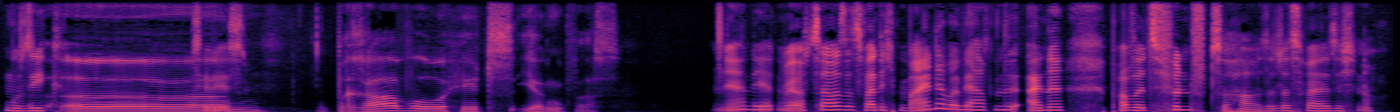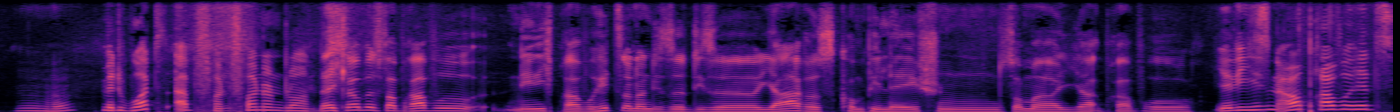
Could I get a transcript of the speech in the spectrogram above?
Musik. CDs. Ähm, Bravo Hits irgendwas. Ja, die hatten wir auch zu Hause. Das war nicht meine, aber wir hatten eine Bravo Hits 5 zu Hause. Das weiß ich noch. Mhm. Mit WhatsApp von Von und Blond. Na, ich glaube, es war Bravo, nee, nicht Bravo Hits, sondern diese, diese Jahrescompilation Sommer, ja, Bravo. Ja, die hießen auch Bravo Hits,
